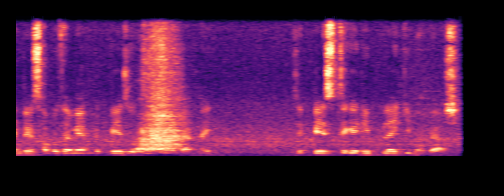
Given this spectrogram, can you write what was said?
এখান থেকে সাপোজ আমি একটা পেজ ওপেন করে দেখাই যে পেজ থেকে রিপ্লাই কীভাবে আসে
